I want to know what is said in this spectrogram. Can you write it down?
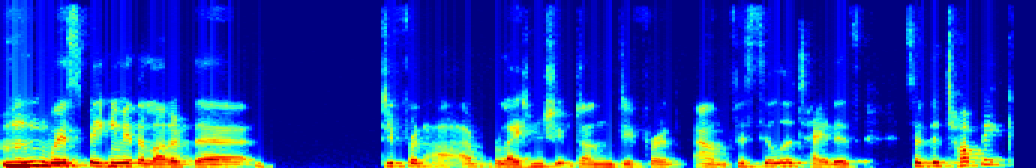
we're speaking with a lot of the different uh, relationship done different um, facilitators. So the topic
